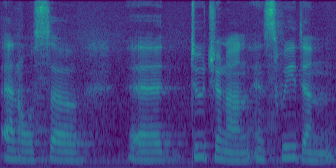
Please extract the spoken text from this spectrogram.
and also uh, Duogynon in Sweden.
